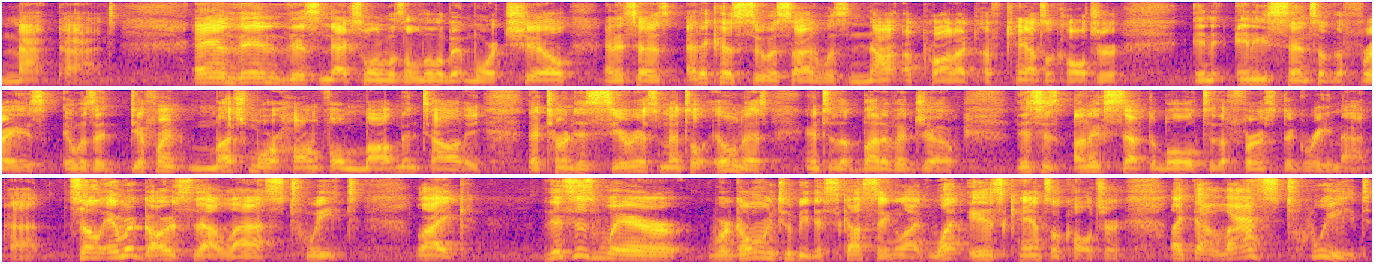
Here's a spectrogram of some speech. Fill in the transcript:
MatPat. And then this next one was a little bit more chill, and it says, Etika's suicide was not a product of cancel culture in any sense of the phrase. It was a different, much more harmful mob mentality that turned his serious mental illness into the butt of a joke. This is unacceptable to the first degree, MatPat. So in regards to that last tweet, like, this is where we're going to be discussing, like, what is cancel culture? Like that last tweet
